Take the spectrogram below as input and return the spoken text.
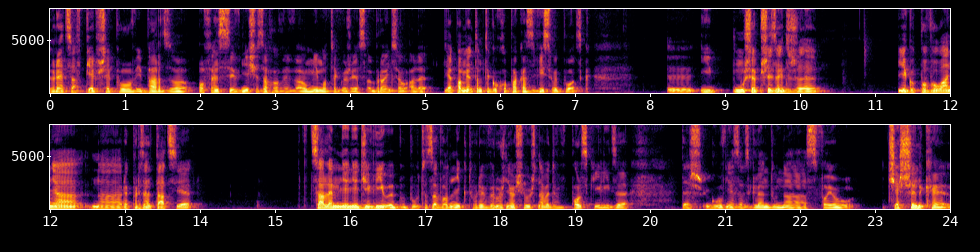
Reca w pierwszej połowie bardzo ofensywnie się zachowywał, mimo tego, że jest obrońcą, ale ja pamiętam tego chłopaka z Wisły Płock i muszę przyznać, że jego powołania na reprezentację wcale mnie nie dziwiły, bo był to zawodnik, który wyróżniał się już nawet w polskiej lidze, też głównie ze względu na swoją cieszynkę,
